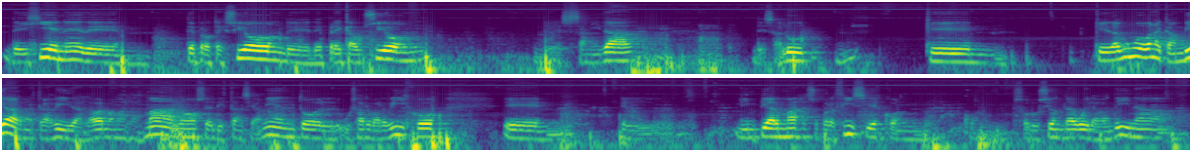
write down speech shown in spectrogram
de higiene, de, protección, de, precaución, de sanidad, de salud, que, que, de algún modo van a cambiar nuestras vidas, lavarnos más las manos, el distanciamiento, el usar barbijo, eh, el limpiar más las superficies con, con solución de agua y lavandina,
